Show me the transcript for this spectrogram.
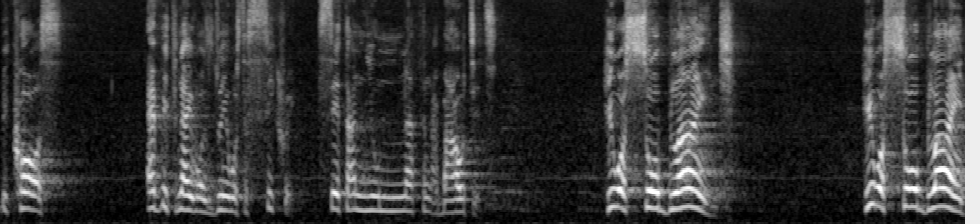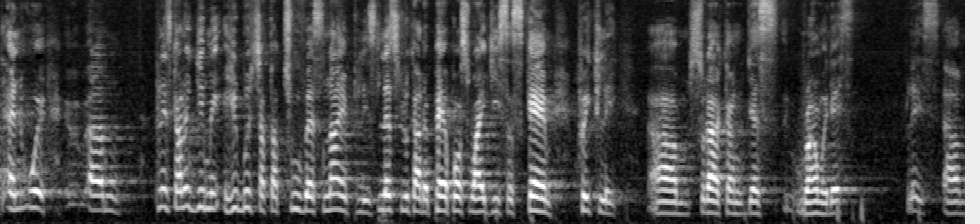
Because everything I was doing was a secret. Satan knew nothing about it. He was so blind. He was so blind. And we, um, Please, can you give me Hebrews chapter 2, verse 9, please? Let's look at the purpose why Jesus came quickly um, so that I can just run with this. Please. Um,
